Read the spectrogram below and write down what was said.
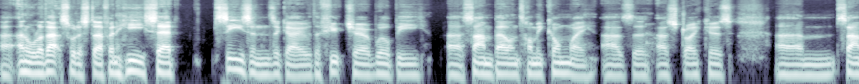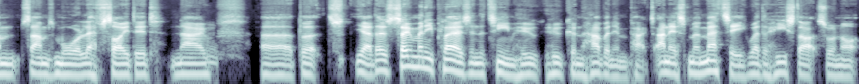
uh, and all of that sort of stuff. And he said seasons ago the future will be uh, Sam Bell and Tommy Conway as uh, as strikers. Um, Sam Sam's more left sided now, mm. uh, but yeah, there's so many players in the team who who can have an impact. Anis Mehmeti, whether he starts or not,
